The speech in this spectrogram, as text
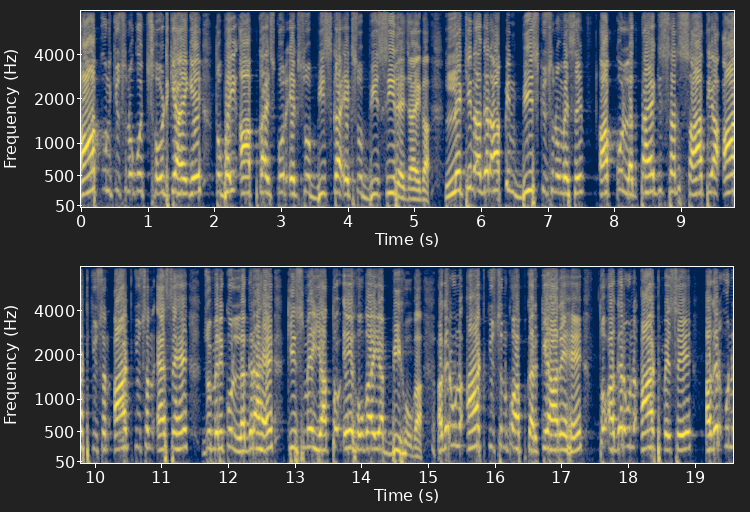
आप उन क्वेश्चनों को छोड़ के आएँगे तो भाई आपका स्कोर 120 का 120 ही रह जाएगा। लेकिन अगर आप इन 20 क्वेश्चनों में से आपको लगता है कि सर सात या आठ क्वेश्चन आठ क्वेश्चन ऐसे है जो मेरे को लग रहा है कि इसमें या तो ए होगा या बी होगा। अगर उन आठ क्वेश्चन को आप करके आ रहे हैं तो अगर उन आठ में से, अगर उन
